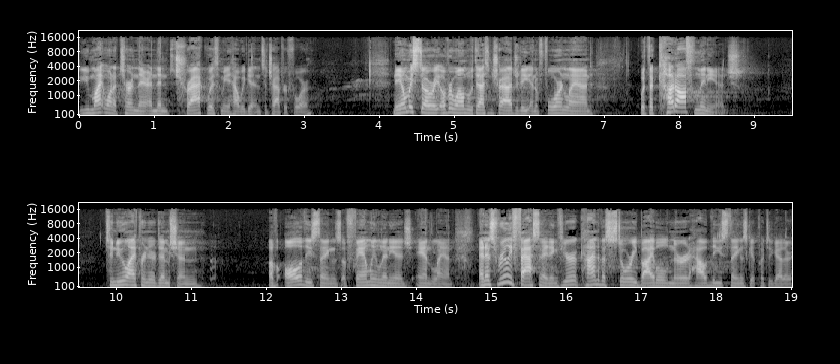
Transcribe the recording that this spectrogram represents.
you might want to turn there and then track with me how we get into chapter four. Naomi's story, overwhelmed with death and tragedy in a foreign land, with a cut off lineage to new life and redemption of all of these things of family lineage and land. And it's really fascinating. If you're kind of a story Bible nerd, how these things get put together.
